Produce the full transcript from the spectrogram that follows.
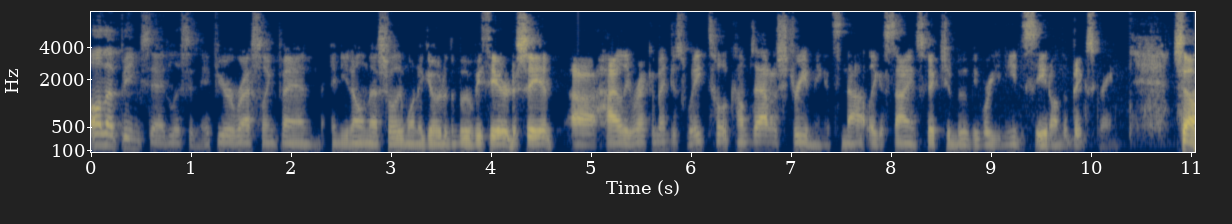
all that being said, listen, if you're a wrestling fan and you don't necessarily want to go to the movie theater to see it, uh, highly recommend just wait till it comes out on streaming. It's not like a science fiction movie where you need to see it on the big screen. So,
